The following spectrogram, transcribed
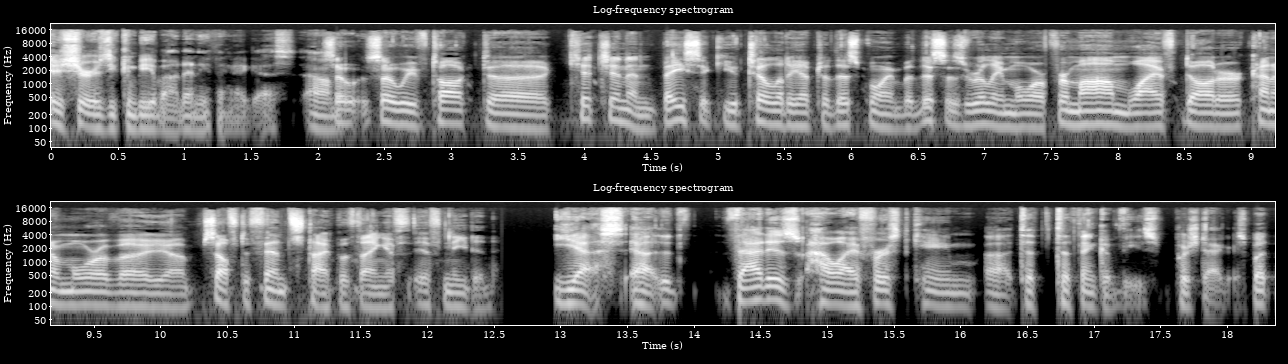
as sure as you can be about anything, I guess. Um, so, so we've talked uh, kitchen and basic utility up to this point, but this is really more for mom, wife, daughter, kind of more of a uh, self defense type of thing, if if needed. Yes, uh, that is how I first came uh, to to think of these push daggers. But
